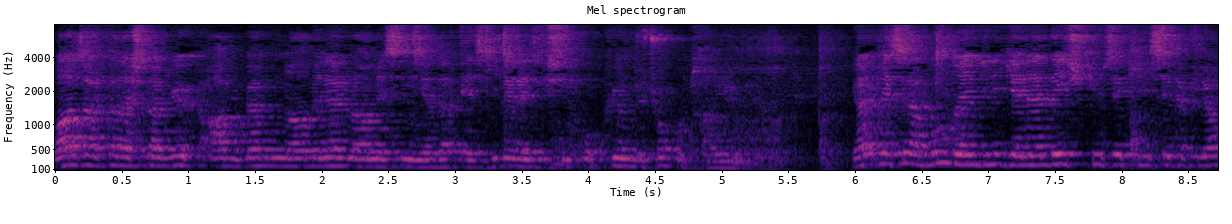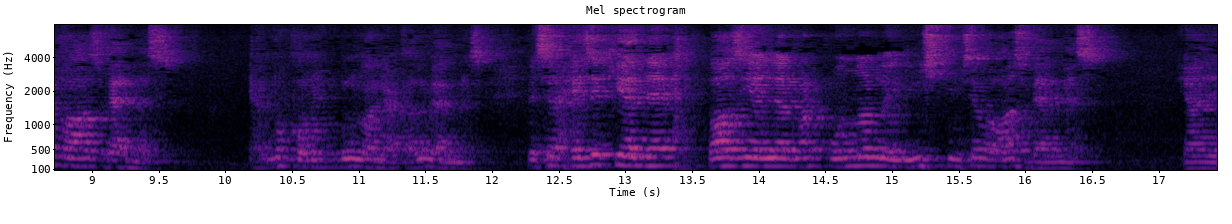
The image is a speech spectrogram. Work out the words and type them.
bazı arkadaşlar diyor ki abi ben bu nameler namesini ya da ezgiler ezgisini okuyunca çok utanıyorum. Yani mesela bununla ilgili genelde hiç kimse kilisede falan vaaz vermez. Yani bu konu bununla alakalı vermez. Mesela Hezekiel'de bazı yerler var onlarla ilgili hiç kimse vaaz vermez. Yani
